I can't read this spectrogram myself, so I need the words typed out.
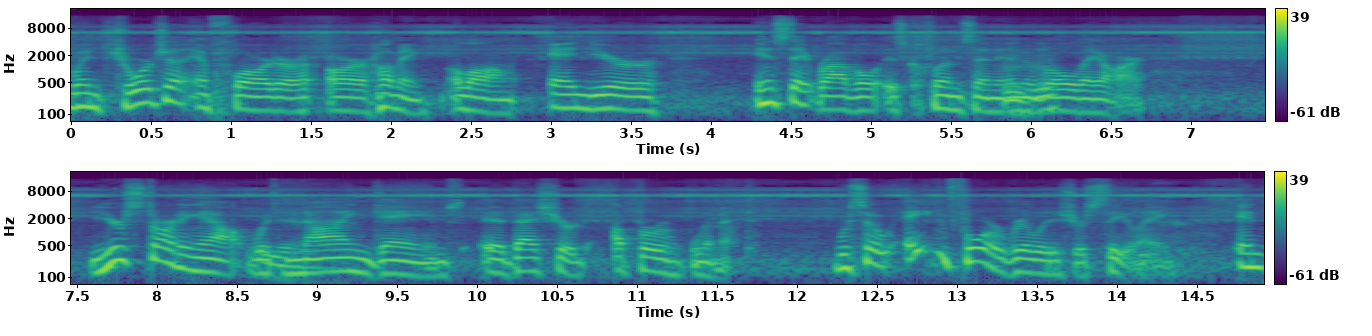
when Georgia and Florida are, are humming along, and your in-state rival is Clemson in the role they are, you're starting out with nine games. Uh, that's your upper limit. So eight and four really is your ceiling, and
